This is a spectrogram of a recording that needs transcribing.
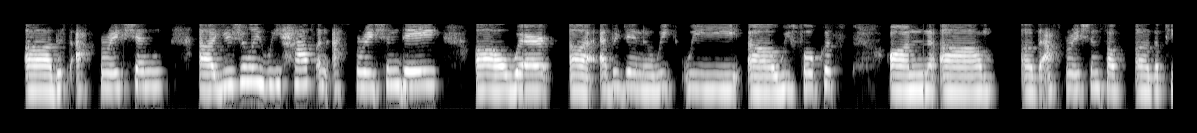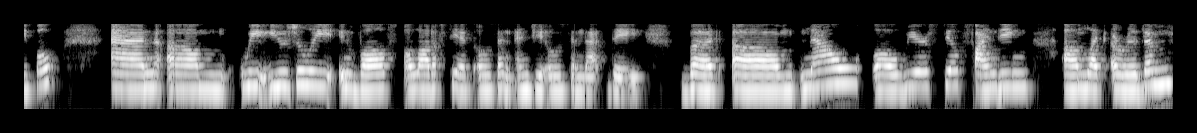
uh, this aspiration. Uh, usually we have an aspiration day uh, where uh, every day in a week we uh, we focus on um, the aspirations of the people. And um, we usually involve a lot of CSOs and NGOs in that day. But um, now uh, we're still finding um, like a rhythm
